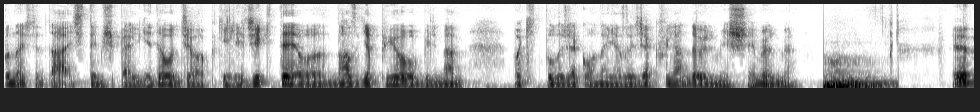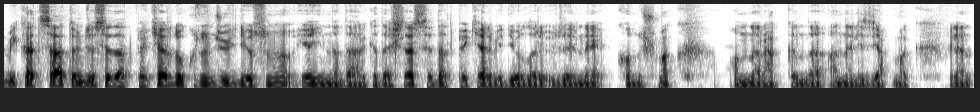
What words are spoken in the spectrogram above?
Buna işte daha istemiş belge de o cevap gelecek de o naz yapıyor o bilmem vakit bulacak ona yazacak filan da ölme şem ölme. Evet birkaç saat önce Sedat Peker 9. videosunu yayınladı arkadaşlar. Sedat Peker videoları üzerine konuşmak, onlar hakkında analiz yapmak filan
